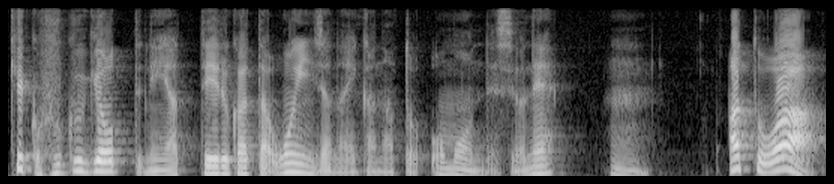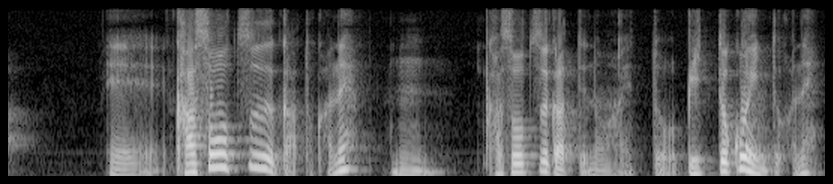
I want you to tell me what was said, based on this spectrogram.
結構副業ってね、やっている方多いんじゃないかなと思うんですよね。うん。あとは、えー、仮想通貨とかね。うん。仮想通貨っていうのは、えっと、ビットコインとかね。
